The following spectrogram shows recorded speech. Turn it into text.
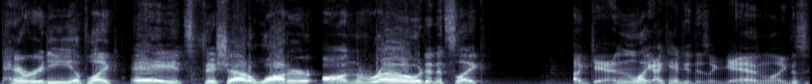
parody of like, hey, it's fish out of water on the road, and it's like, again, like I can't do this again, like this,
